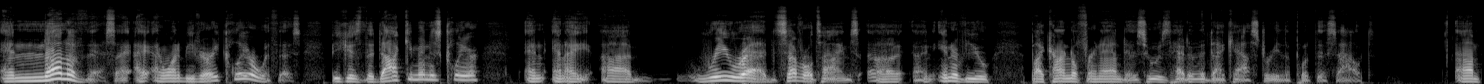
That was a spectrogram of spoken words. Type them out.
And none of this, I, I, I want to be very clear with this because the document is clear, and, and I uh, reread several times uh, an interview by Cardinal Fernandez, who is head of the dicastery that put this out. Um,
